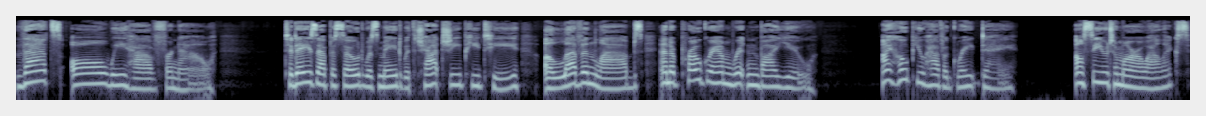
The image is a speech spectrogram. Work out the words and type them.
That's all we have for now. Today's episode was made with ChatGPT, ElevenLabs, and a program written by you. I hope you have a great day. I'll see you tomorrow, Alex.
